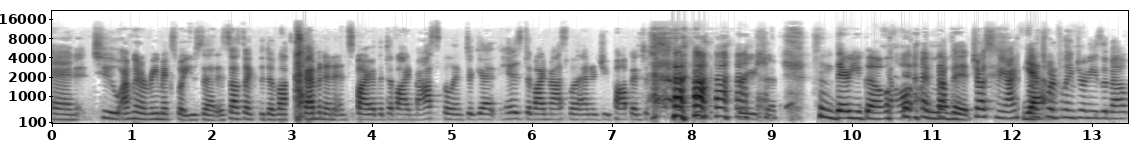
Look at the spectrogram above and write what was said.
And two, I'm going to remix what you said. It sounds like the divine feminine inspired the divine masculine to get his divine masculine energy pop into the creation. There you go. Yeah, I love it. Trust me, I know yeah. what a twin flame journey is about.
